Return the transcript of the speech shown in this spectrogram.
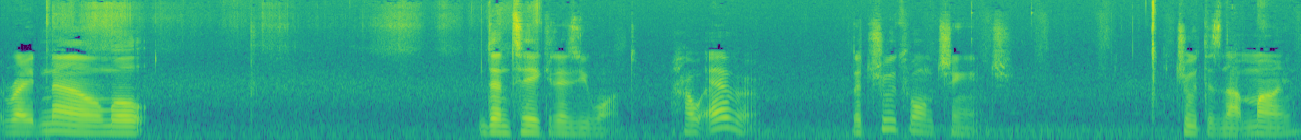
right now, well, then take it as you want. However, the truth won't change. Truth is not mine.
